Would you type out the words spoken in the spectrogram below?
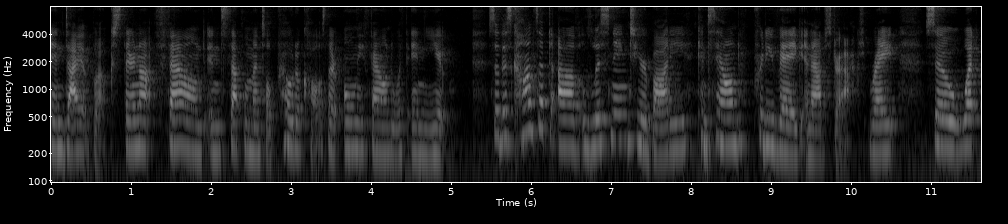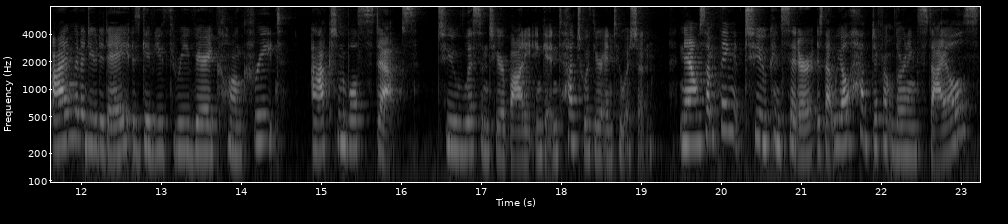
in diet books. They're not found in supplemental protocols. They're only found within you. So this concept of listening to your body can sound pretty vague and abstract right so what I'm going to do today is give you three very concrete, actionable steps to listen to your body and get in touch with your intuition. Now, something to consider is that we all have different learning styles.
